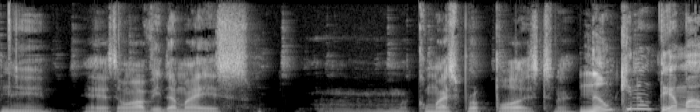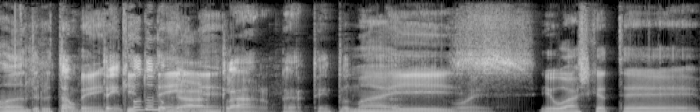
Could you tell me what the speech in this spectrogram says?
né? É. é uma vida mais com mais propósito, né? Não que não tenha malandro também. tem que todo tem, lugar, né? claro. É, tem todo mas, lugar, mas eu acho que até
